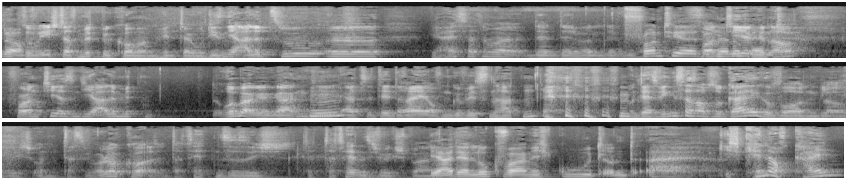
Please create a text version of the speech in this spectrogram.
Ja. So wie ich das mitbekomme im Hintergrund. Die sind ja alle zu, äh, wie heißt das nochmal? Der, der, der, Frontier Frontier, genau. Frontier sind die alle mit rübergegangen, Mhm. die RCT3 auf dem Gewissen hatten. Und deswegen ist das auch so geil geworden, glaube ich. Und das Rollercoaster, also das hätten sie sich, das, das hätten sie sich wirklich sparen. Ja, der Look war nicht gut und äh, Ich kenne auch keinen,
